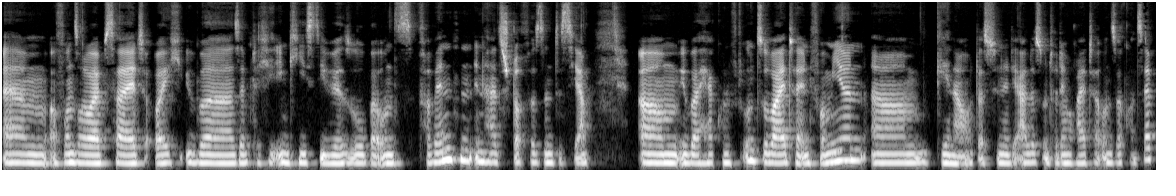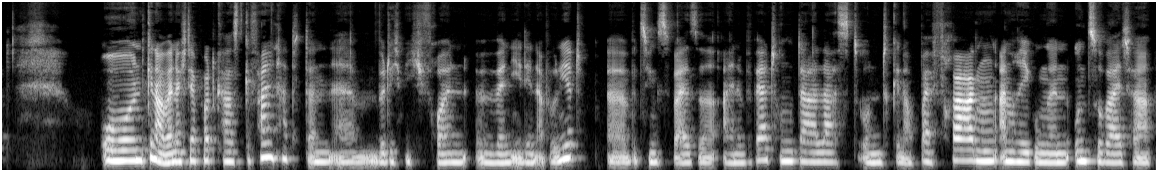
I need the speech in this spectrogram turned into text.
ähm, auf unserer Website euch über sämtliche Inkis, die wir so bei uns verwenden, Inhaltsstoffe sind es ja, ähm, über Herkunft und so weiter informieren. Ähm, genau, das findet ihr alles unter dem Reiter unser Konzept. Und genau, wenn euch der Podcast gefallen hat, dann ähm, würde ich mich freuen, wenn ihr den abonniert äh, beziehungsweise eine Bewertung da lasst und genau bei Fragen, Anregungen und so weiter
